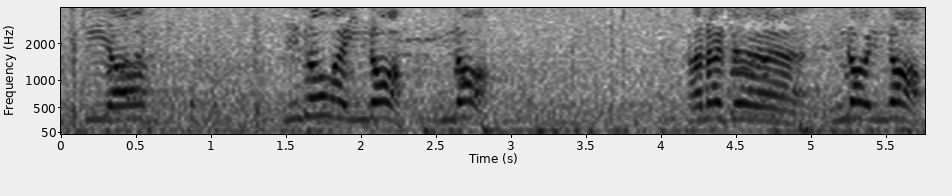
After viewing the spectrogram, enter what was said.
突きいいよ。インドはインドインドあナイス。インドインドは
